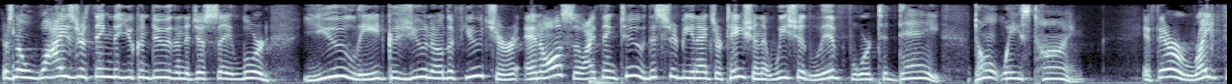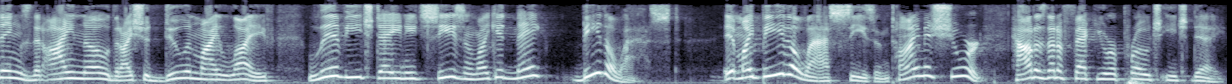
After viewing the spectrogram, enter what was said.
There's no wiser thing that you can do than to just say, Lord, you lead because you know the future. And also, I think, too, this should be an exhortation that we should live for today. Don't waste time. If there are right things that I know that I should do in my life, live each day and each season like it may be the last. It might be the last season. Time is short. How does that affect your approach each day?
